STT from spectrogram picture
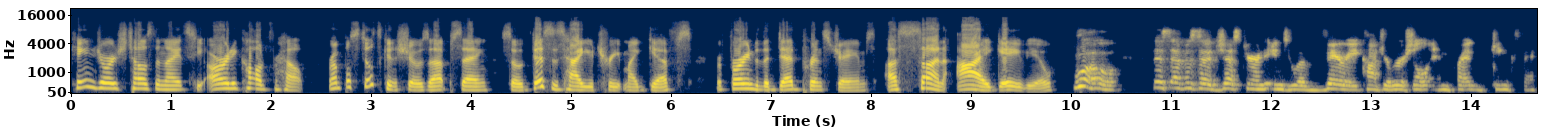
King George tells the knights he already called for help, Rumpelstiltskin shows up saying, So this is how you treat my gifts, referring to the dead Prince James, a son I gave you. Whoa, this episode just turned into a very controversial and preg kinkfic.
